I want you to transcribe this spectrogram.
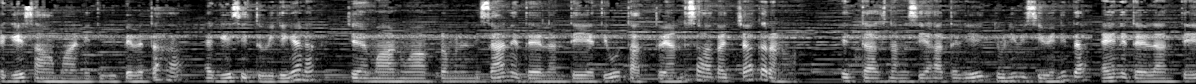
ඇගේ සාමාන්‍ය දිවි පෙවෙත හා ඇගේ සිතුවිලි ගැන ජයමානුවාක්‍රමණ නිසා නෙදේලන්තේ ඇති වූ තත්ත්වයන්ද සාකච්ඡා කරනවා. එත්තාස් නමසය හතගේ ජුනි විසිවෙනිද ඇය නෙදර්ලන්තේ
